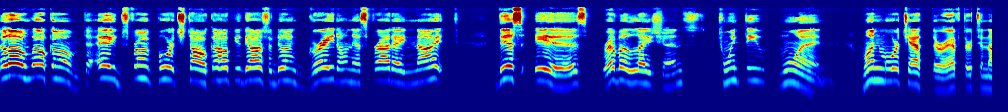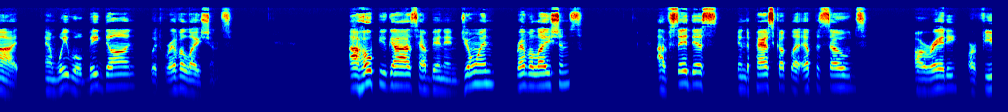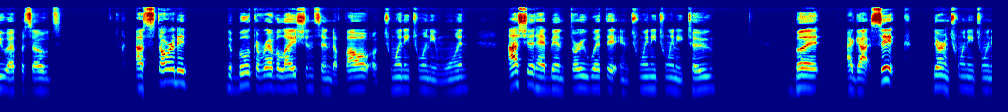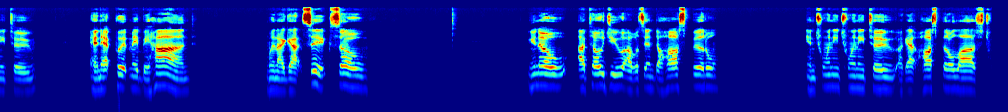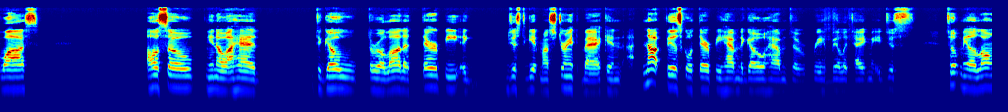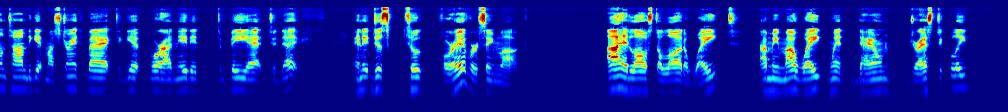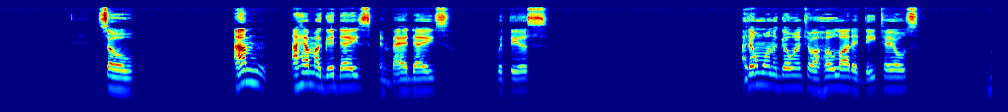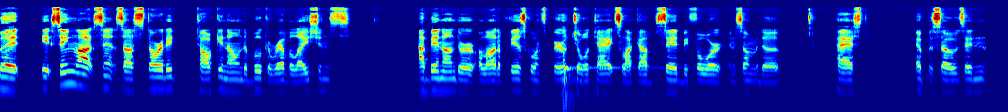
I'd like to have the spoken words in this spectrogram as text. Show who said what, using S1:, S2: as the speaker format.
S1: Hello and welcome to Abe's Front Porch Talk. I hope you guys are doing great on this Friday night. This is Revelations 21. One more chapter after tonight, and we will be done with Revelations. I hope you guys have been enjoying Revelations. I've said this in the past couple of episodes already, or a few episodes. I started the book of Revelations in the fall of 2021. I should have been through with it in 2022, but I got sick during 2022, and that put me behind when I got sick. So, you know, I told you I was in the hospital in 2022. I got hospitalized twice. Also, you know, I had to go through a lot of therapy uh, just to get my strength back and not physical therapy having to go having to rehabilitate me it just took me a long time to get my strength back to get where i needed to be at today and it just took forever seemed like i had lost a lot of weight I mean, my weight went down drastically. So I'm I have my good days and bad days with this. I don't want to go into a whole lot of details, but it seemed like since I started talking on the book of Revelations I've been under a lot of physical and spiritual attacks, like I've said before in some of the past episodes. And,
